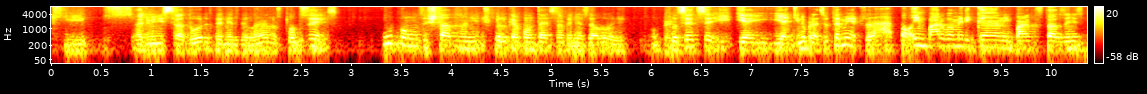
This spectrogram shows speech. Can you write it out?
que os administradores venezuelanos, todos eles, culpam os Estados Unidos pelo que acontece na Venezuela hoje. Você, e, e, e aqui no Brasil também, pessoas, ah, pô, embargo americano, embargo dos Estados Unidos.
